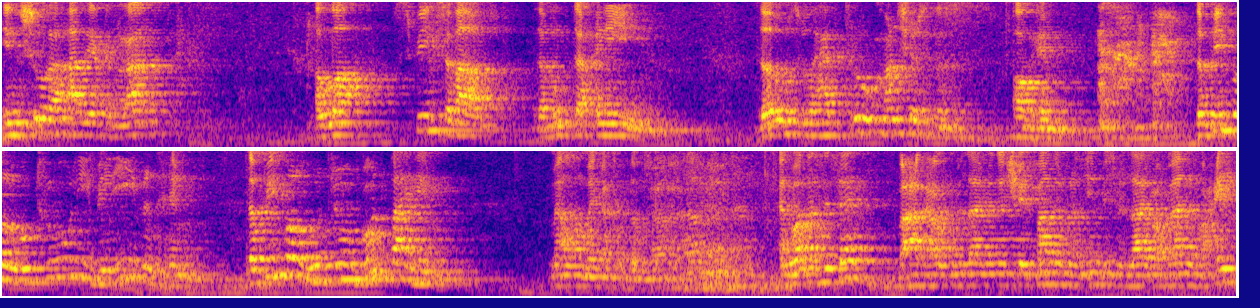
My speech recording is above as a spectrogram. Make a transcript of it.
In Surah Al Imran, Allah speaks about the muttaqeen, those who have true consciousness of Him, the people who truly believe in Him, the people who do good by Him. May Allah make us of them. And what does He say? بعد أعوذ بالله من الشيطان الرجيم بسم الله الرحمن الرحيم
